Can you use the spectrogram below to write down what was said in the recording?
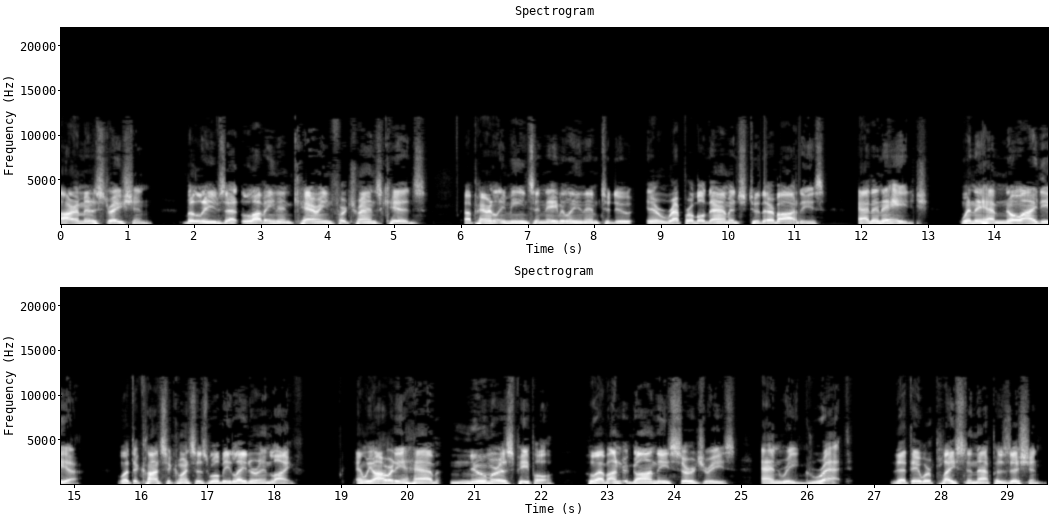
Our administration believes that loving and caring for trans kids apparently means enabling them to do irreparable damage to their bodies at an age when they have no idea what the consequences will be later in life. And we already have numerous people who have undergone these surgeries and regret that they were placed in that position.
